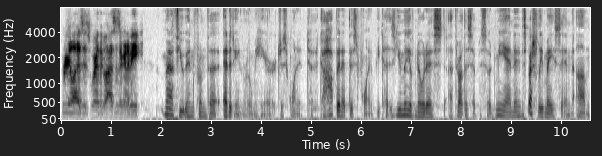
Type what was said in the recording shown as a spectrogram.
realizes where the glasses are going to be. Matthew in from the editing room here just wanted to, to hop in at this point because you may have noticed uh, throughout this episode, me and, and especially Mason, um,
